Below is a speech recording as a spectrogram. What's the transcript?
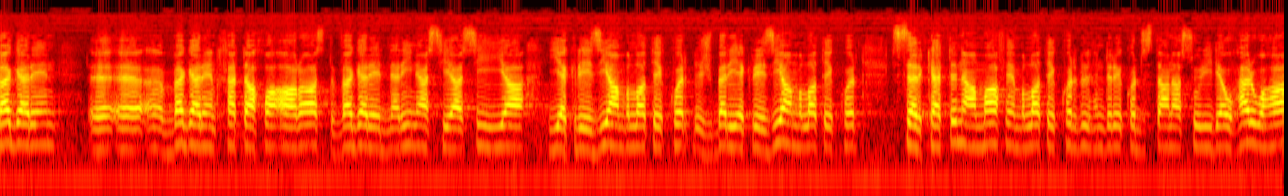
وگرین وگرین خطا خوا آراست وگرین نرینا سیاسی یا یکریزی ملت کرد جبر یکریزی ملت کرد سەرکەتنا مافێ مڵاتی کورد هەندری کوردستانە سووریدا و هەروەها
